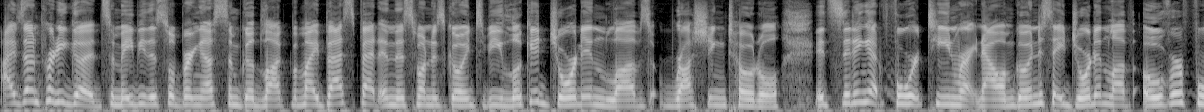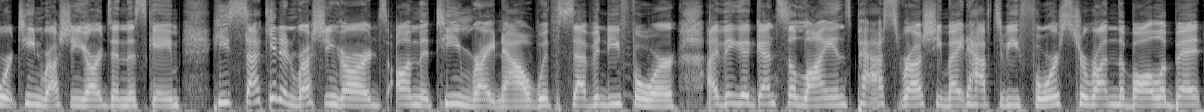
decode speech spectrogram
I've done pretty good, so maybe this will bring us some good luck. But my best bet in this one is going to be look at Jordan Love's rushing total. It's sitting at 14 right now. I'm going to say Jordan Love over 14 rushing yards in this game. He's second in rushing yards on the team right now with 74. I think against the Lions pass rush, he might have to be forced to run the ball a bit.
